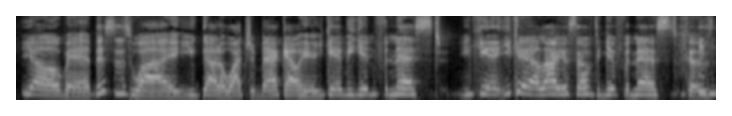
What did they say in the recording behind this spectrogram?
Yo, man, this is why you gotta watch your back out here. You can't be getting finessed. You can't you can't allow yourself to get finessed because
